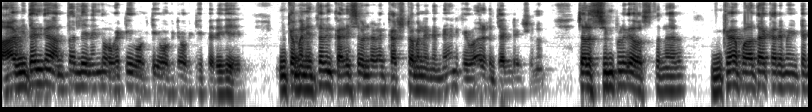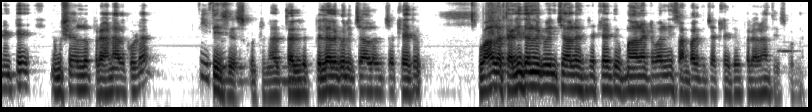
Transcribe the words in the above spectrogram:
ఆ విధంగా అంతర్లీనంగా ఒకటి ఒకటి ఒకటి ఒకటి పెరిగి ఇంకా మన ఇద్దరం కలిసి ఉండడం కష్టమనే నిర్ణయానికి ఇవాళ జనరేషన్ చాలా సింపుల్గా వస్తున్నారు. ఇంకా బాధాకరం ఏంటంటే నిమిషాల్లో ప్రాణాలు కూడా తీసేసుకుంటున్నారు. తల్లి పిల్లల గురించి ఆలోచించట్లేదు. వాళ్ళ తల్లిదండ్రుల గురించి ఆలోచించట్లేదు మాలాంటి వాళ్ళని సంప్రదించట్లేదు ప్రాణాలు తీసుకుంటున్నారు.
